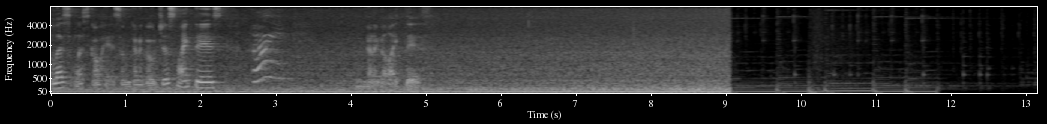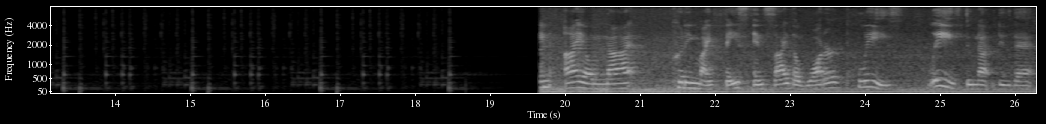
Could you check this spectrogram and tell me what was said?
let's let's go ahead. So we're gonna go just like this. Hi. We're gonna go like this. I am not putting my face inside the water. Please, please do not do that.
